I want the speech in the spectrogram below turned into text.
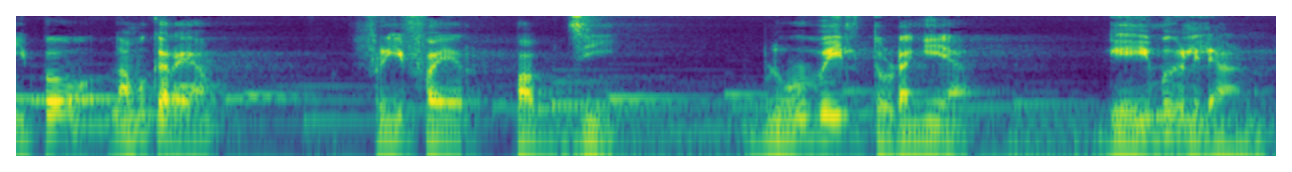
ഇപ്പോൾ നമുക്കറിയാം ഫ്രീ ഫയർ പബ്ജി ബ്ലൂ വെയിൽ തുടങ്ങിയ ഗെയിമുകളിലാണ്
